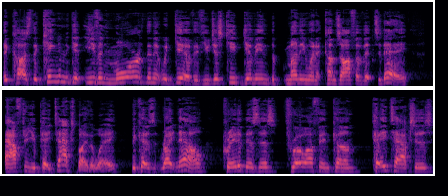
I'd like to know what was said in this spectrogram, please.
that cause the kingdom to get even more than it would give if you just keep giving the money when it comes off of it today after you pay tax, by the way, because right now, create a business, throw off income, pay taxes,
